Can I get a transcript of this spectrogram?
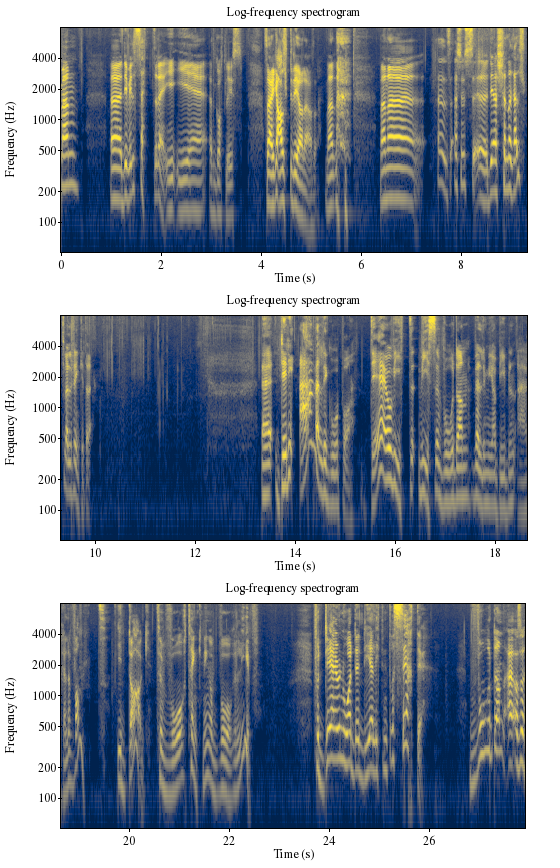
men eh, de vil sette det i, i, et godt lys. Så er det ikke alltid de gjør det, altså. Men, men eh, jeg, jeg syns eh, de er generelt veldig flinke til det. Eh, det de er veldig gode på, det er å vite, vise hvordan veldig mye av Bibelen er relevant i dag til vår tenkning og våre liv. For det er jo noe av det de er litt interessert i. Hvordan er, altså,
